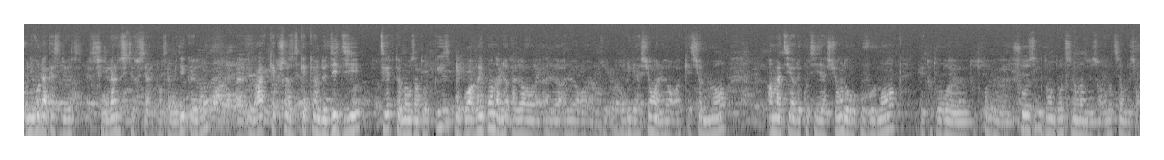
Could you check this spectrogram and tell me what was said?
au niveau de la caisse de, de sécurité sociale. Donc ça veut dire que euh, il y aura quelque chose, quelqu'un de dédié directement aux entreprises pour pouvoir répondre à, leurs obligations, à leurs questionnements en matière de cotisation, de recouvrement et toute autre, chose dont, ils ont besoin.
